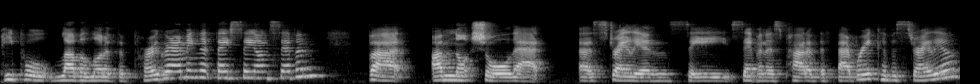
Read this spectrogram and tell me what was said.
people love a lot of the programming that they see on Seven, but I'm not sure that Australians see Seven as part of the fabric of Australia.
